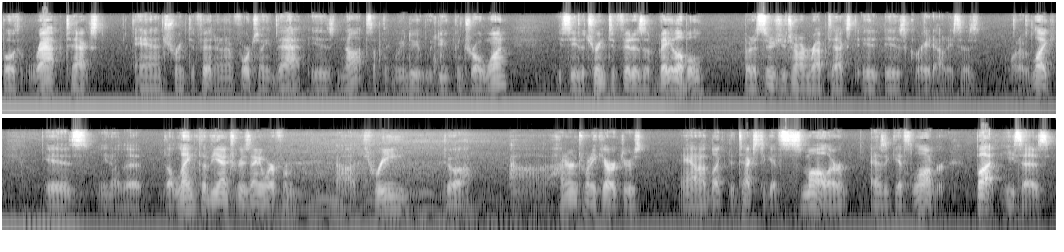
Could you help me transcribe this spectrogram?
both wrap text and shrink to fit. And unfortunately, that is not something we do. We do control one. You see the shrink to fit is available, but as soon as you turn on wrap text, it is grayed out. He says, what I would like is, you know, the, the length of the entry is anywhere from uh, 3 to uh, 120 characters, and I'd like the text to get smaller as it gets longer. But, he says,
